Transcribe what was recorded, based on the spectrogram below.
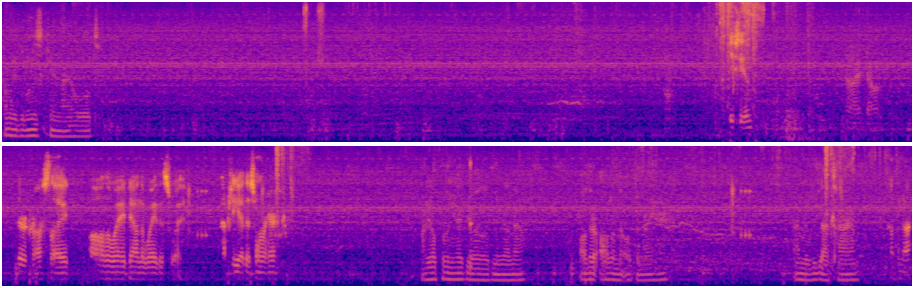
How many balloons can I hold? You see them? No, I don't. They're across, like, all the way down the way this way. Actually, yeah, this one right here. Are y'all pulling up? Y'all let me know now. Oh, they're all in the open right here. I mean, we got time. Nothing up.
